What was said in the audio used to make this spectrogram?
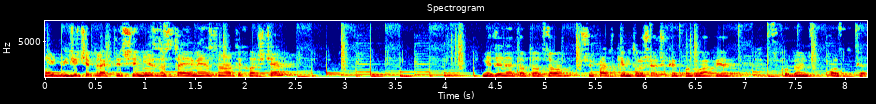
Jak widzicie, praktycznie nie zostaje mięso na tych ościach. Jedyne to to, co przypadkiem troszeczkę podłapie, skubąc ostkę.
